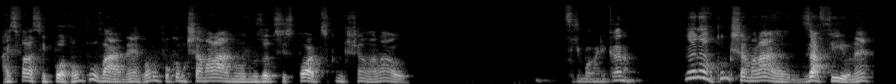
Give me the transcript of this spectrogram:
Aí você fala assim, pô, vamos pro VAR, né? Vamos pro, como chama lá nos outros esportes? Como que chama lá? O... Futebol americano? Não, não, como que chama lá? Desafio, né?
